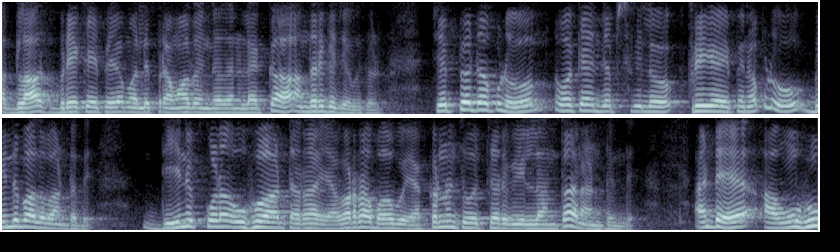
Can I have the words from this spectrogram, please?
ఆ గ్లాస్ బ్రేక్ అయిపోయినా మళ్ళీ ప్రమాదం కదని లెక్క అందరికీ చెబుతాడు. చెప్పేటప్పుడు ఓకే అని చెప్పి వీళ్ళు ఫ్రీగా అయిపోయినప్పుడు బిందు మాధవ అంటుంది. దీనికి కూడా ఊహు అంటారా? ఎవర్రా బాబు? ఎక్కడి నుంచి వచ్చారు వీళ్ళంతా అని అంటుంది. అంటే ఆ ఊహు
